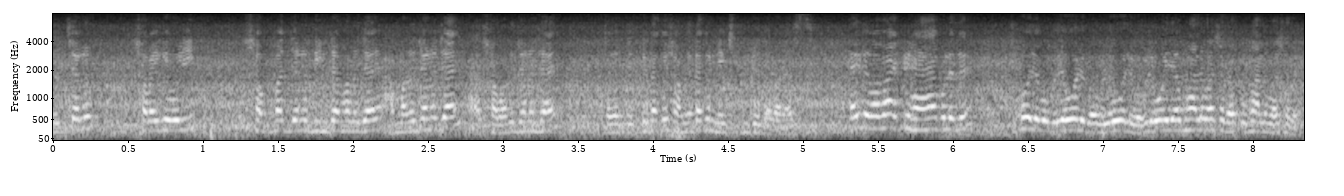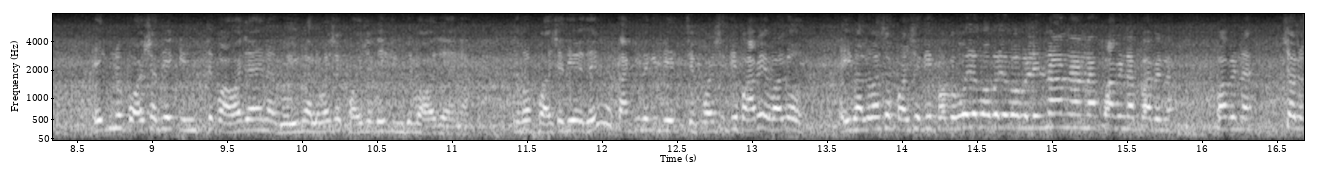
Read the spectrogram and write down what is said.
তো চলো, সবাইকে বলি, সবার যেন দিনটা ভালো যায়, আমারও যেন যায়, আর সবারও যেন যায়, তাহলে দেখতে থাকো, সঙ্গে থাকো নেক্সট ভিডিও আবার আসছি। তাই তো বাবা, একটু হ্যাঁ বলে দে। বলে বলে বলে বলে বলে বলে ওই ভালোবাসা রাখো ভালোবাসা এগুলো পয়সা দিয়ে কিনতে পাওয়া যায় না ওই ভালোবাসা পয়সা দিয়ে কিনতে পাওয়া যায় না। তোমরা পয়সা দিয়ে দেবে তাকে দেখে দিচ্ছে পয়সা দিয়ে পাবে ভালো এই ভালোবাসা পয়সা দিয়ে পাবে বলে বলে বলে, না না না, পাবে না পাবে না পাবে না। চলো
